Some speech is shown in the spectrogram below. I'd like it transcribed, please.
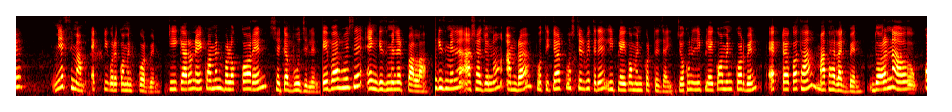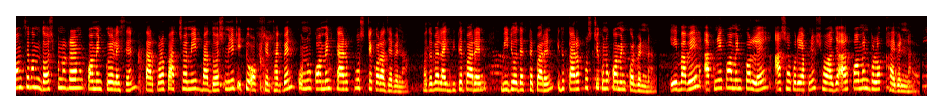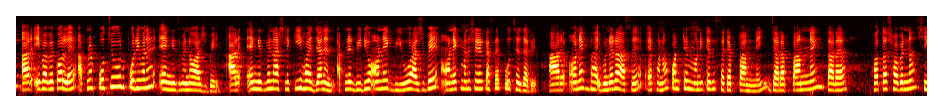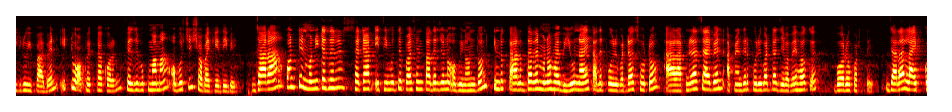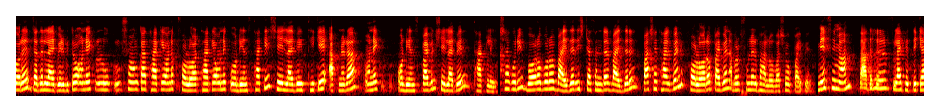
ম্যাক্সিমাম একটি করে কমেন্ট করবেন। কি কারণে কমেন্ট ব্লক করেন সেটা বুঝলেন। এবার হয়েছে এঙ্গেজমেন্টের পালা। এঙ্গেজমেন্টে আসার জন্য আমরা প্রতিটার পোস্টের ভিতরে রিপ্লাই কমেন্ট করতে যাই। যখন রিপ্লাই কমেন্ট করবেন, একটা কথা মাথায় রাখবেন। ধরেন না, কমসে কম দশ পনেরোটা কমেন্ট করে লাইছেন তারপর পাঁচ ছ মিনিট বা দশ মিনিট একটু অফসের থাকবেন, কোনো কমেন্ট কার পোস্টে করা যাবে না। অথবা লাইক দিতে পারেন ভিডিও দেখতে পারেন, কিন্তু কারও পোস্টে কোনো কমেন্ট করবেন না। এইভাবে আপনি কমেন্ট করলে আশা করি আপনি সহজে আর কমেন্ট ব্লক খাইবেন না। আর এভাবে করলে আপনার প্রচুর পরিমাণে এঙ্গেজমেন্টও আসবে। আর এঙ্গেজমেন্ট আসলে কি হয় জানেন? আপনার ভিডিও অনেক ভিউ আসবে, অনেক মানুষের কাছে পৌঁছে যাবে। আর অনেক ভাই বোনেরা আছে এখনও কন্টেন্ট মনিটাইজের সেট পান নেই। যারা পান নেই, তারা হতাশ হবেন না, শীঘ্রই পাবেন। একটু অপেক্ষা করেন। ফেসবুক মামা অবশ্যই সবাইকে দিবে। যারা কন্টেন্ট মনিটাইজারের সেট আপ ইতিমধ্যে পাইছেন, তাদের জন্য অভিনন্দন। কিন্তু তার দ্বারা মনে হয় ভিউ নাই, তাদের পরিবারটা ছোট। আর আপনারা চাইবেন আপনাদের পরিবারটা যেভাবে হোক বড় করতে। যারা লাইভ করে, যাদের লাইভের ভিতরে অনেক লোক সংখ্যা থাকে, অনেক ফলোয়ার থাকে, অনেক অডিয়েন্স থাকে, সেই লাইভের থেকে আপনারা অনেক অডিয়েন্স পাইবেন সেই লাইভে থাকলে। আশা করি বড় বড় বাইদের স্টেশনটার বাইদের পাশে থাকবেন ফলোয়ারও পাইবেন, আবার ফুলের ভালোবাসাও পাইবেন। ম্যাক্সিমাম তাদের লাইফের থেকে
